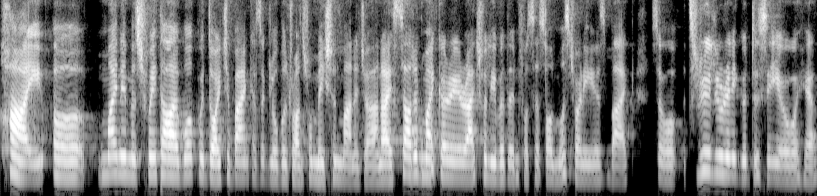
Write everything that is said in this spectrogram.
Hi, uh, my name is Shweta. I work with Deutsche Bank as a global transformation manager, and I started my career actually with Infosys almost 20 years back. So it's really, really good to see you over here.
